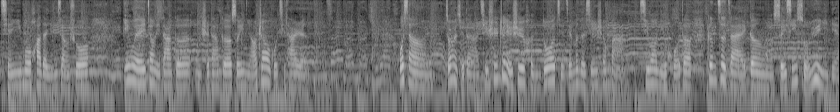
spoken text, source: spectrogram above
潜移默化的影响，说，因为叫你大哥，你是大哥，所以你要照顾其他人。我想，左耳觉得啊，其实这也是很多姐姐们的心声吧，希望你活得更自在，更随心所欲一点。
